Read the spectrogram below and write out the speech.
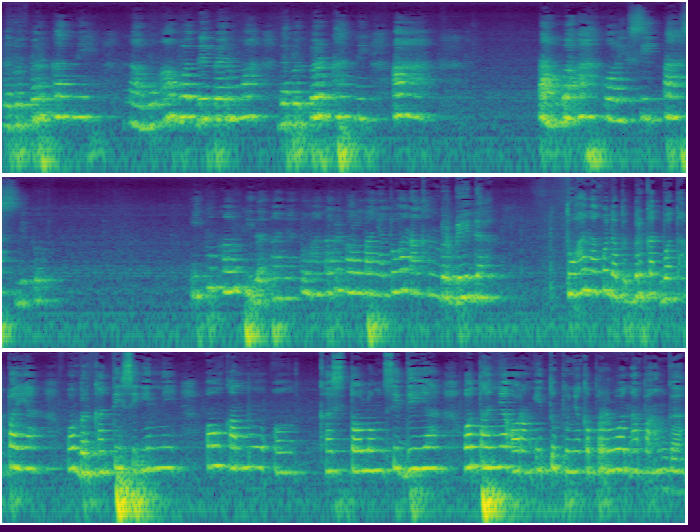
dapat berkat nih, nabung ah buat DP rumah, dapat berkat nih, ah tambah ah koleksi tas gitu. Itu kalau tidak tanya Tuhan, tapi kalau tanya Tuhan akan berbeda. Tuhan aku dapat berkat buat apa ya? Oh berkati si ini. Oh kamu oh, kasih tolong si dia. Oh tanya orang itu punya keperluan apa enggak.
